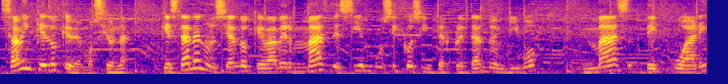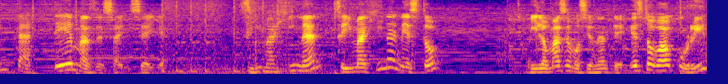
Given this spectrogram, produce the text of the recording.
¿Saben qué es lo que me emociona? Que están anunciando que va a haber más de 100 músicos interpretando en vivo más de 40 temas de Saint ¿Se imaginan? ¿Se imaginan esto? Y lo más emocionante, esto va a ocurrir,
